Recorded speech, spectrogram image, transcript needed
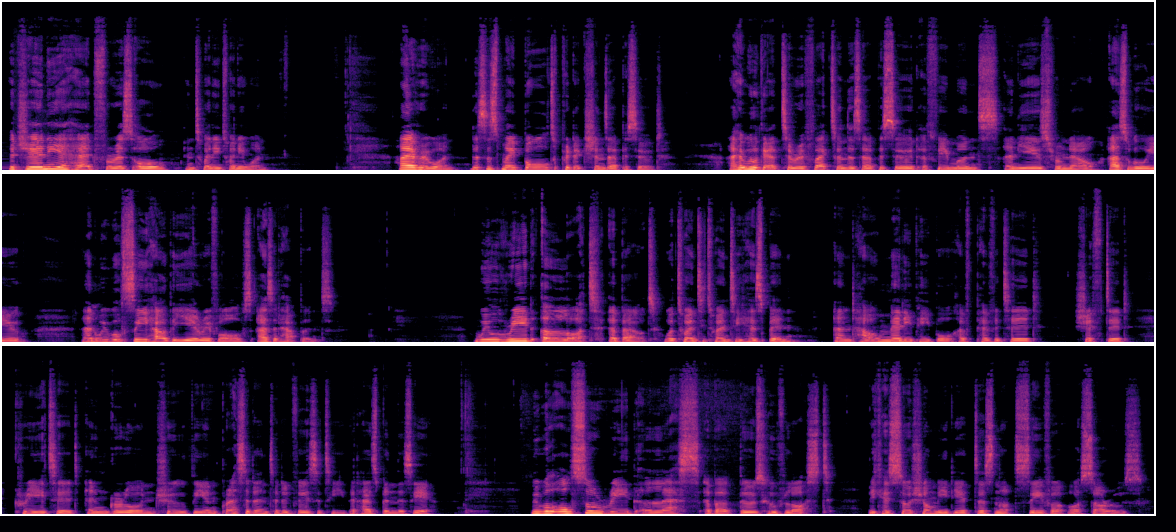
The journey ahead for us all in 2021. Hi everyone, this is my bold predictions episode. I will get to reflect on this episode a few months and years from now, as will you, and we will see how the year evolves as it happens. We'll read a lot about what 2020 has been and how many people have pivoted, shifted, created, and grown through the unprecedented adversity that has been this year. We will also read less about those who've lost because social media does not savor our sorrows.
